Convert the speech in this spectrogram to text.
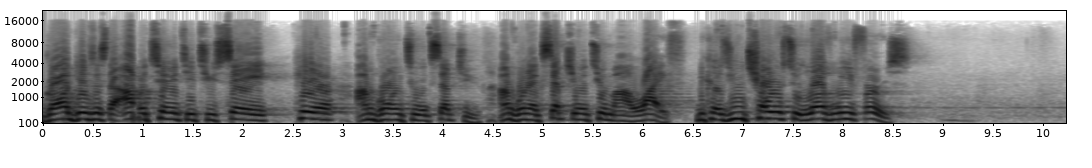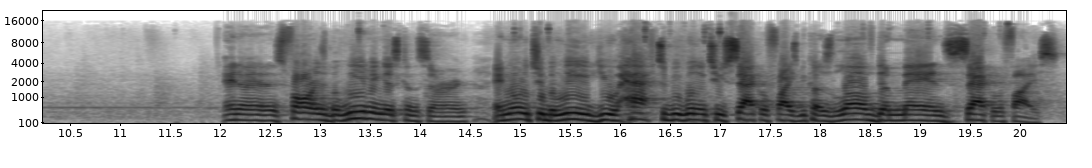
God gives us the opportunity to say, Here, I'm going to accept you. I'm going to accept you into my life because you chose to love me first. Uh, and as far as believing is concerned, in order to believe, you have to be willing to sacrifice because love demands sacrifice.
